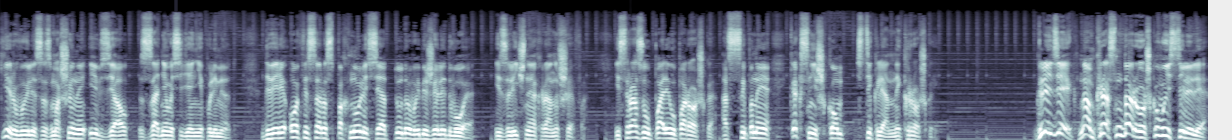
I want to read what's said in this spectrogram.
Кир вылез из машины и взял с заднего сиденья пулемет. Двери офиса распахнулись, и оттуда выбежали двое из личной охраны шефа. И сразу упали у порожка, осыпанные, как снежком, стеклянной крошкой. «Гляди, нам красную дорожку выстелили!»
